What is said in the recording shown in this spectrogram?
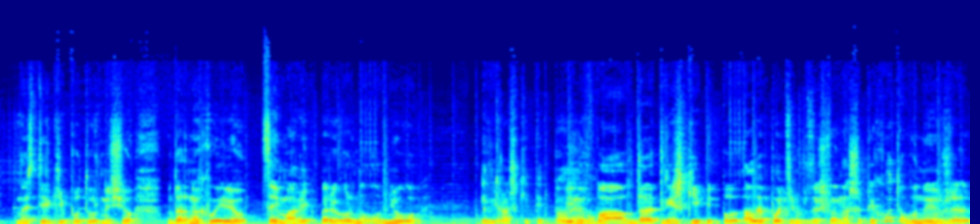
настільки потужний, що ударну хвилю цей Мавік перегорнуло в нього. І трошки підпалило. Він впав, да, трішки підпалив. Але потім зайшла наша піхота, вони вже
